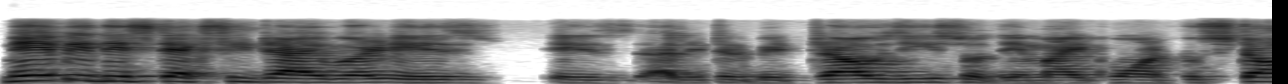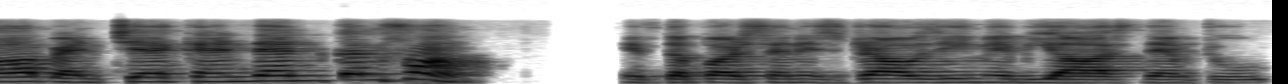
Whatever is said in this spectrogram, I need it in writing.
maybe this taxi driver is is a little bit drowsy so they might want to stop and check and then confirm. If the person is drowsy maybe ask them to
